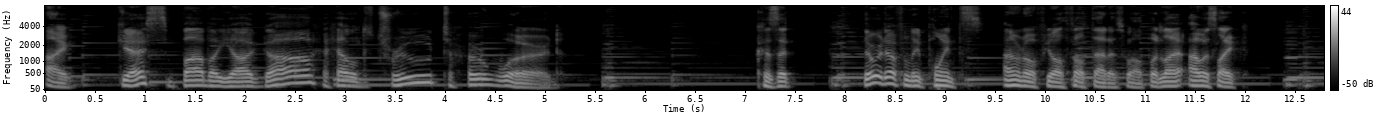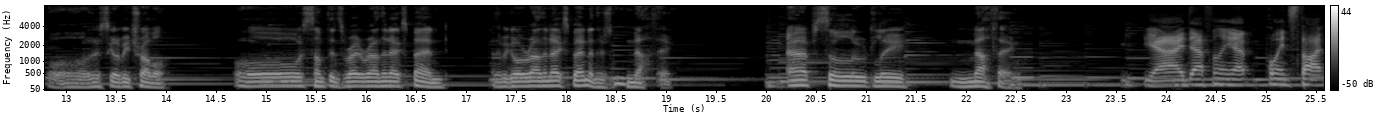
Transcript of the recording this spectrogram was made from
I guess Baba Yaga held true to her word. Cause it, there were definitely points. I don't know if y'all felt that as well, but like, I was like, "Oh, there's gonna be trouble. Oh, something's right around the next bend." And then we go around the next bend, and there's nothing. Absolutely nothing. Yeah, I definitely at points thought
